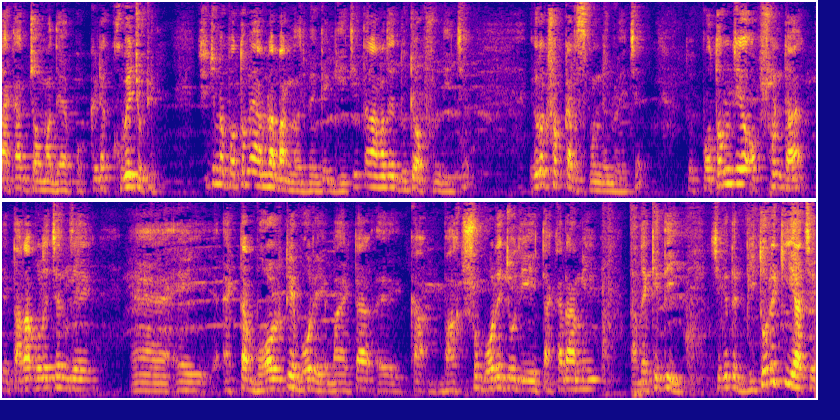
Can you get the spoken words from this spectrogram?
টাকার জমা দেওয়ার প্রক্রিয়াটা খুবই জটিল। সেই জন্য প্রথমে আমরা বাংলাদেশ ব্যাংকে গিয়েছি, তারা আমাদের দুটো অপশন দিয়েছে। এগুলো সব কারেসপন্ডেন্ট রয়েছে। তো প্রথম যে অপশনটা যে তারা বলেছেন যে এই একটা বল্টে ভরে বা একটা বাক্স ভরে যদি এই টাকাটা আমি তাদেরকে দিই, সেক্ষেত্রে ভিতরে কি আছে,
